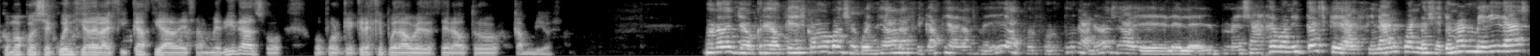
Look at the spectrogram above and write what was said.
como consecuencia de la eficacia de esas medidas o, o porque crees que pueda obedecer a otros cambios. Bueno, yo creo que es como consecuencia de la eficacia de las medidas, por fortuna, ¿no? O sea, el, mensaje bonito es que al final cuando se toman medidas,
